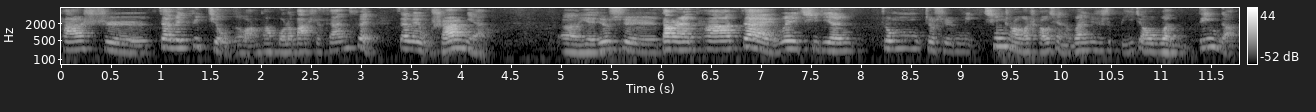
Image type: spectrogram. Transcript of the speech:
他是在位最久的王，他活了八十三岁，在位五十二年。嗯，也就是当然他在位期间中，就是明清朝和朝鲜的关系是比较稳定的，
